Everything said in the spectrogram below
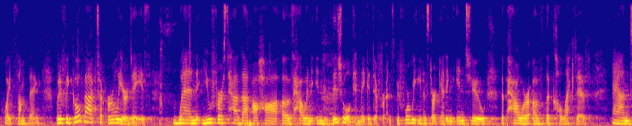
quite something. But if we go back to earlier days, when you first had that aha of how an individual can make a difference before we even start getting into the power of the collective and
